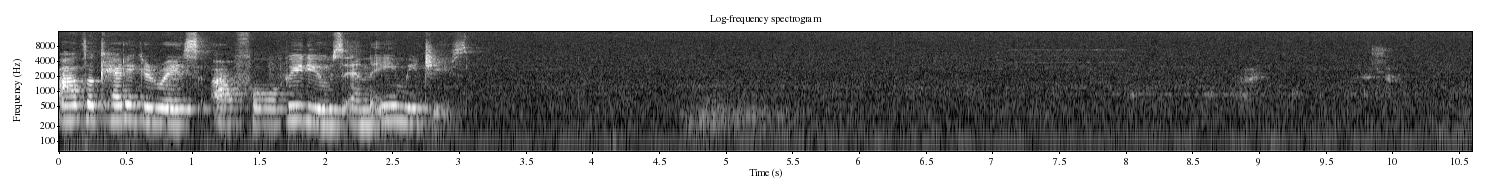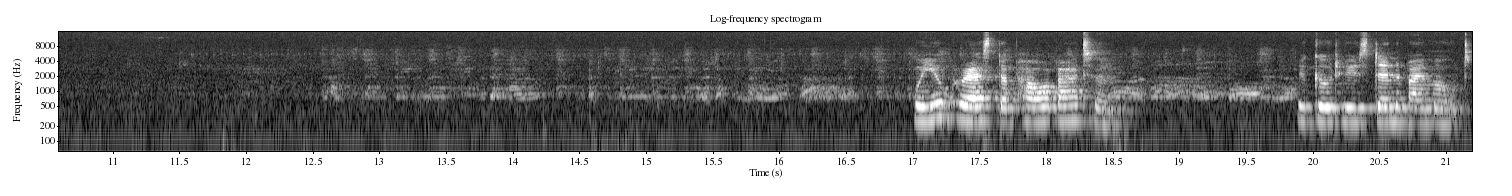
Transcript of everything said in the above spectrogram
Other categories are for videos and images. When you press the power button, you go to standby mode.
